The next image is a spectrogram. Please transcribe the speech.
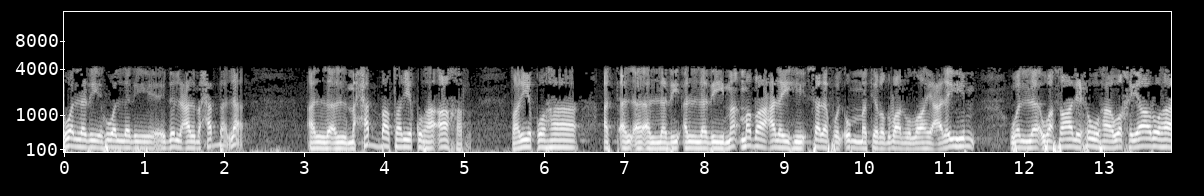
هو الذي هو الذي يدل على المحبة؟ لا. المحبة طريقها آخر. طريقها الذي الذي مضى عليه سلف الأمة رضوان الله عليهم وصالحوها وخيارها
